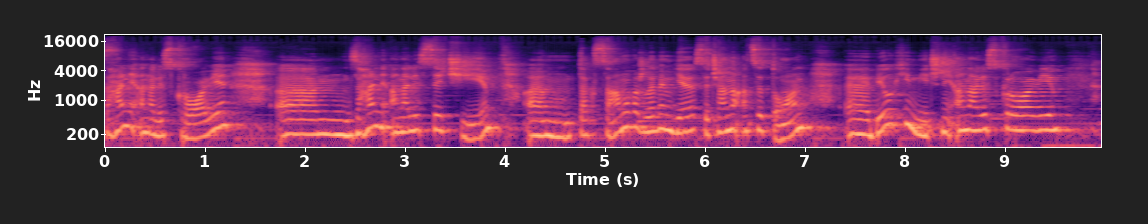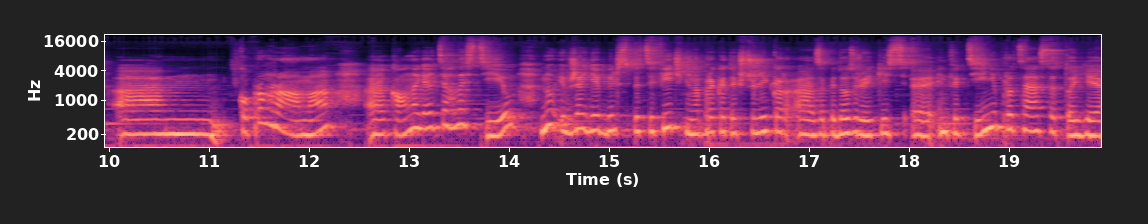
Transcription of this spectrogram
загальний аналіз крові, загальний аналіз сечі. Так само важливим є сечано-ацетон, е, біохімічний аналіз крові. Ем, Копрограма, е, кал на яйцях глистів. Ну і вже є більш специфічні. Наприклад, якщо лікар е, запідозрює якісь е, інфекційні процеси, то є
